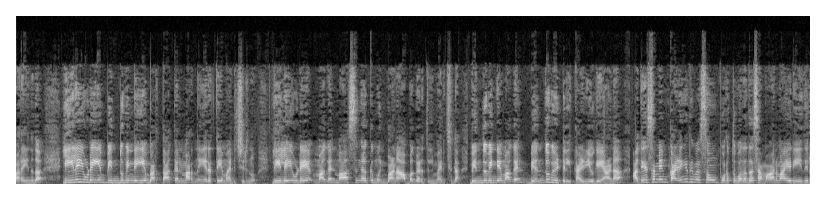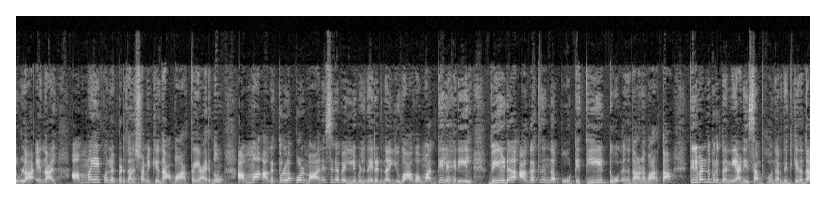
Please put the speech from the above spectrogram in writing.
പറയുന്നത്. ലീലയുടെയും ബിന്ദുവിന്റെയും ഭർത്താക്കന്മാർ നേരത്തെ മരിച്ചിരുന്നു. ലീലയുടെ മകൻ മാസങ്ങൾക്ക് മുൻപാണ് അപകടത്തിൽ മരിച്ചത്. ബിന്ദുവിന്റെ മകൻ ബന്ധു വീട്ടിൽ കഴിയുകയാണ്. അതേസമയം കഴിഞ്ഞ ദിവസവും പുറത്തു വന്നത് സമാനമായ രീതിയിലുള്ള എന്നാൽ അമ്മയെ കൊലപ്പെടുത്താൻ ശ്രമിക്കുന്ന വാർത്തയായിരുന്നു. അമ്മ അകത്തുള്ളപ്പോൾ മാനസിക വെല്ലുവിളി നേരിടുന്ന യുവാവ് മദ്യലഹരിയിൽ വീട് അകത്തു നിന്ന് പൂട്ടി തീയിട്ടു എന്നതാണ് വാർത്ത. തിരുവനന്തപുരത്ത് തന്നെയാണ് ഈ സംഭവം നടന്നിരിക്കുന്നത്.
